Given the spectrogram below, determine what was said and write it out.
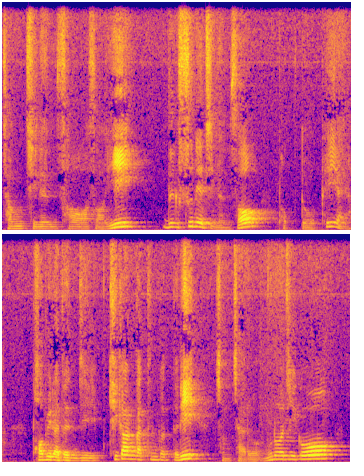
정치는 서서히 느슨해지면서 법도 폐하야. 법이라든지 기강 같은 것들이 점차로 무너지고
